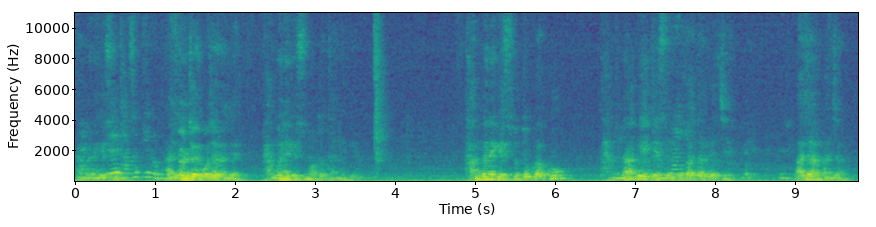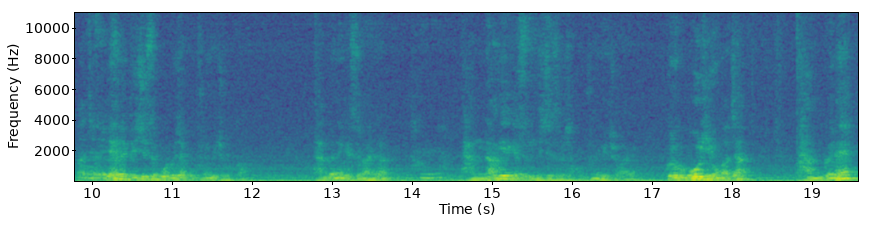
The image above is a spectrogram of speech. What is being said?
당근의 개수 열다섯 개가 아, 뭐예요? 12개 모자란데 당근의 개수는 어떻다는 얘기야? 당근의 개수도 똑같고 당나귀의 개수도 똑같다 그랬지? 네. 맞아 안 맞아? 맞아요. 얘는 미지수 뭘로 자꾸 푸는 게 좋을까? 당근의 개수가 아니라 당나귀의 개수를 미지수로 자꾸 푸는 게 좋아요. 그리고 뭘 이용하자? 당근의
